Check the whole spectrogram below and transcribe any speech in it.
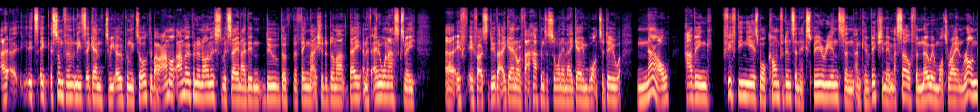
I, it's, it's, something that needs again to be openly talked about. I'm I'm open and honest with saying I didn't do the the thing that I should have done that day. And if anyone asks me uh, if if I was to do that again, or if that happened to someone in their game, what to do now, having 15 years more confidence and experience and, and conviction in myself, and knowing what's right and wrong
